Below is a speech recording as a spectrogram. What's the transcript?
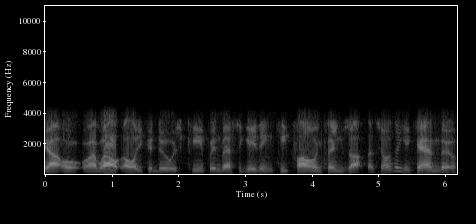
yeah. Oh, uh, well, all you can do is keep investigating and keep following things up. That's the only thing you can do.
